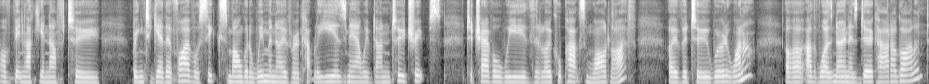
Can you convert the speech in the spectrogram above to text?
I've been lucky enough to bring together five or six Mulgana women over a couple of years now. We've done two trips to travel with the local parks and wildlife over to Wirrawana, uh, otherwise known as Dirk Hartog Island,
